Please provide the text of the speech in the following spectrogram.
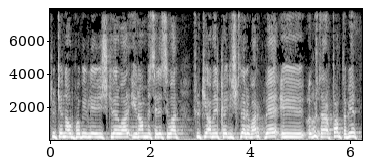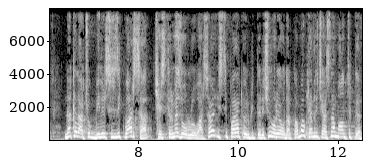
Türkiye'nin Avrupa Birliği ilişkileri var. İran meselesi var. Türkiye-Amerika ilişkileri var ve e, öbür taraftan tabii ne kadar çok belirsizlik varsa, kestirme zorluğu varsa istihbarat örgütleri için oraya odaklanmak kendi içerisinde mantıklı.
